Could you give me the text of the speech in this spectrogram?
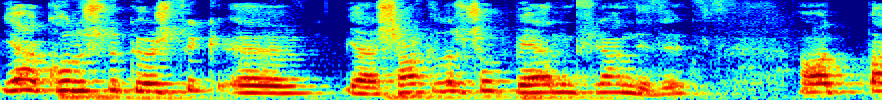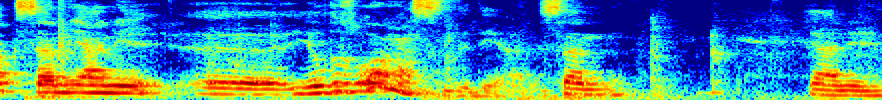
ya konuştuk görüştük. Ee, ya şarkıları çok beğendim falan dedi. Ama bak sen yani e, yıldız olamazsın dedi yani. Sen yani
